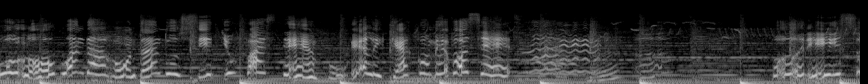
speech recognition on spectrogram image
O lobo anda rondando o sítio faz tempo. Ele quer comer vocês. Por isso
